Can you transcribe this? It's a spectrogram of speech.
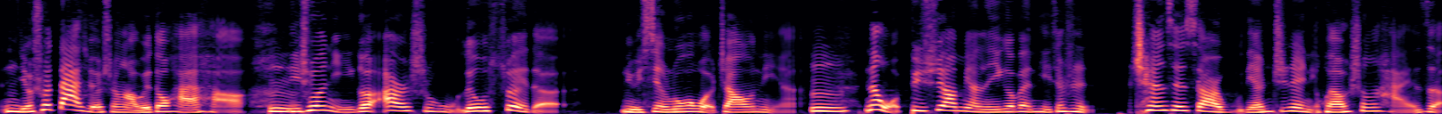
你就说大学生啊，我觉得都还好。嗯你说你一个二十五六岁的女性，如果我招你，嗯，那我必须要面临一个问题，就是 chances are 五年之内你会要生孩子。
